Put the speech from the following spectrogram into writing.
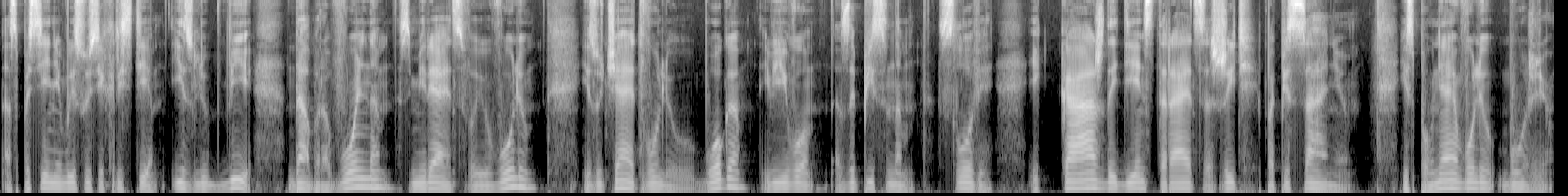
о спасении в Иисусе Христе из любви добровольно смиряет свою волю, изучает волю Бога в Его записанном Слове и каждый день старается жить по Писанию, исполняя волю Божью.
